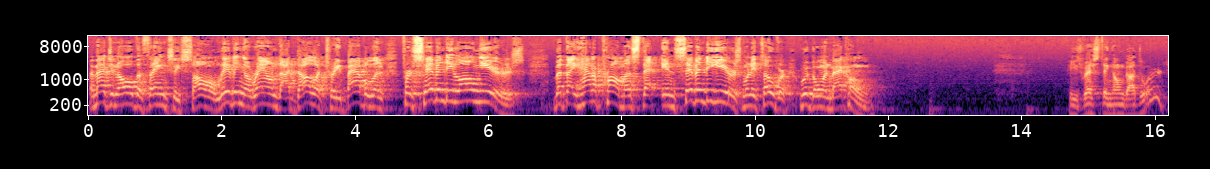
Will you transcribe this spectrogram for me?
Imagine all the things he saw living around idolatry, Babylon, for 70 long years. But they had a promise that in 70 years, when it's over, we're going back home. He's resting on God's word.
